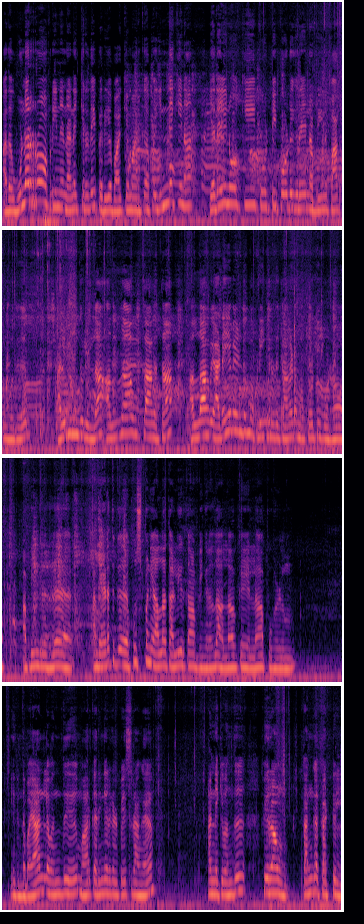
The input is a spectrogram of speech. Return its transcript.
அதை உணர்றோம் அப்படின்னு நினைக்கிறதே பெரிய பாக்கியமாக இருக்குது அப்போ இன்னைக்கு நான் எதை நோக்கி போட்டி போடுகிறேன் அப்படின்னு பார்க்கும்போது அல்ஹம்துல்லா அல்லாவுக்காகத்தான் அல்லாஹ்வை அடைய வேண்டும் அப்படிங்கிறதுக்காக நம்ம போட்டி போடுறோம் அப்படிங்கிறதுல அந்த இடத்துக்கு புஷ் பண்ணி அல்லா தள்ளியிருக்கான் அப்படிங்கிறதுல அல்லாவுக்கு எல்லா புகழும். இது இந்த பயானில் வந்து மார்க் அறிஞர்கள் பேசுகிறாங்க அன்னைக்கு வந்து ஃபிரவுன் தங்க கட்டில்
